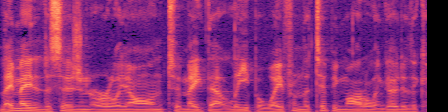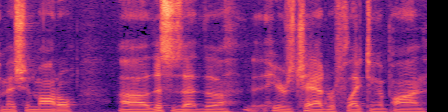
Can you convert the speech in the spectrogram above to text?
they made a decision early on to make that leap away from the tipping model and go to the commission model. Uh, this is at the here's Chad reflecting upon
